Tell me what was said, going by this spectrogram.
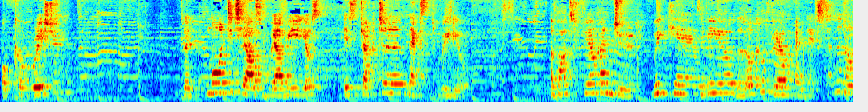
or collaboration. The more details will be used instructor next video. About File Manager, we can view the local film and external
